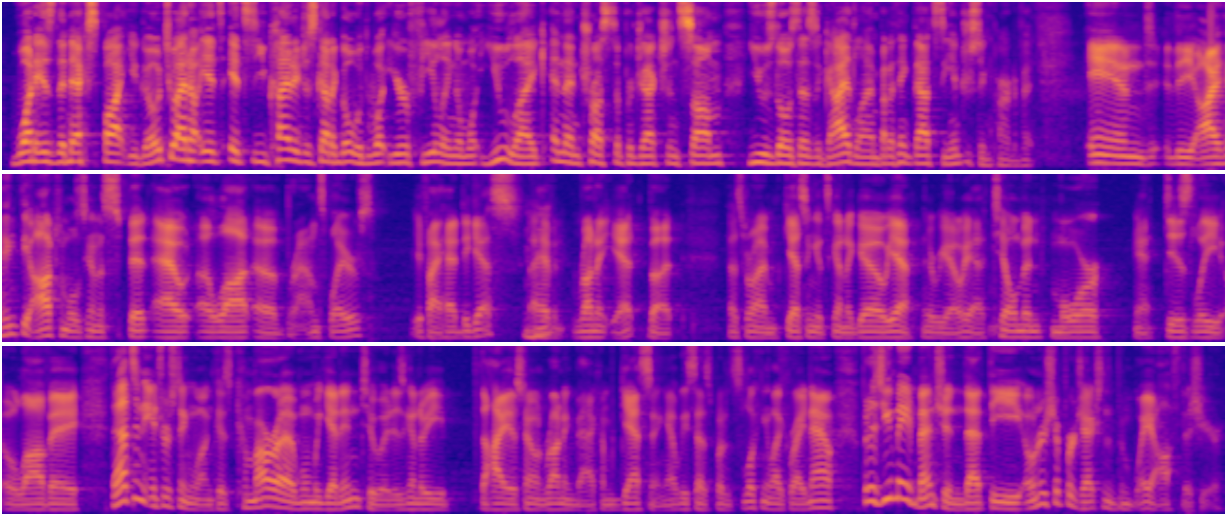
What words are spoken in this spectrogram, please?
what is the next spot you go to? I don't. It's it's you kind of just got to go with what you're feeling and what you like, and then trust the projections. Some use those as a guideline, but I think that's the interesting part of it. And the I think the optimal is going to spit out a lot of Browns players. If I had to guess, I haven't run it yet, but that's where I'm guessing it's going to go. Yeah, there we go. Yeah, Tillman, Moore, yeah, Dissly, Olave. That's an interesting one because Kamara, when we get into it, is going to be the highest owned running back. I'm guessing. At least that's what it's looking like right now. But as you made mention, that the ownership projections have been way off this year.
